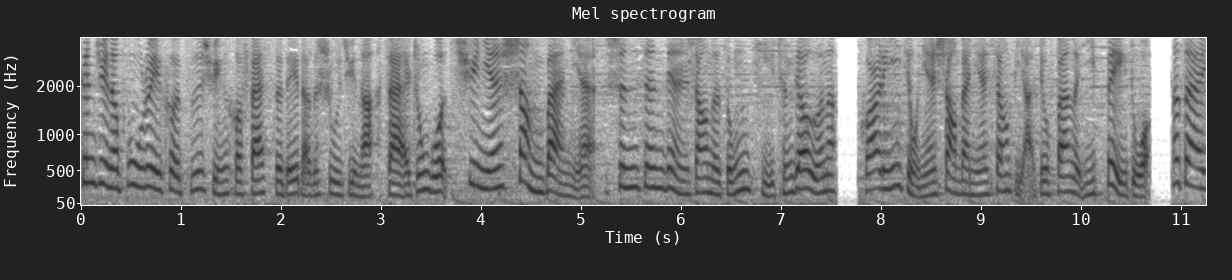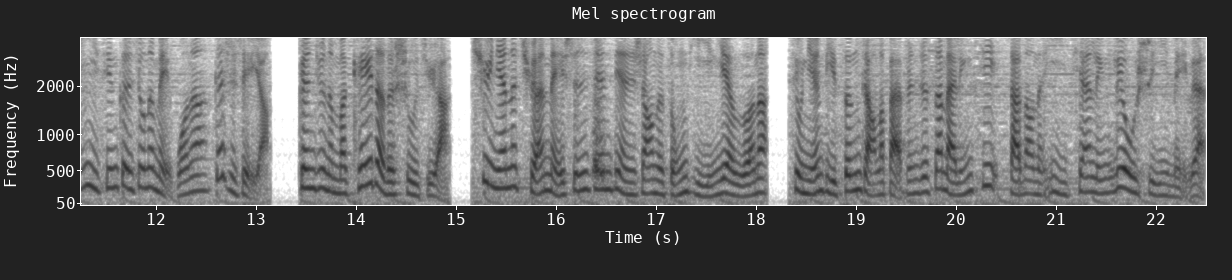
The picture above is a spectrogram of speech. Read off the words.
根据呢布瑞克咨询和 Fast Data 的数据呢，在中国去年上半年生鲜电商的总体成交额呢，和2019年上半年相比啊，就翻了一倍多。那在疫情更凶的美国呢，更是这样。根据呢 Makeda 的数据啊，去年的全美生鲜电商的总体营业额呢，就年比增长了百分之三百零七，达到呢一千零六十亿美元。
